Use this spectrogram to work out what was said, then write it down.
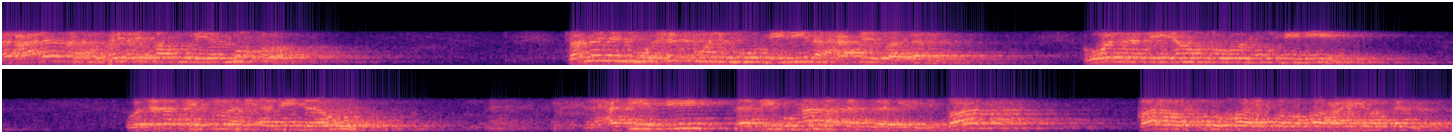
العلامة الفارقة هي النصرة. فمن المحب للمؤمنين حقيقة هو الذي ينصر المؤمنين. وجاء في سنن أبي داود الحديث أبي أمامة الباهلي قال قال رسول الله صلى الله عليه وسلم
